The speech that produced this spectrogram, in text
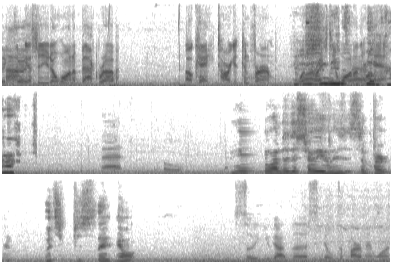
thing, I'm guessing you don't want a back rub. Okay, target confirmed. What Wow. price do you want on their head? That. Oh. He wanted to show you his apartment, which is the hill. So you got the stilt apartment one?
